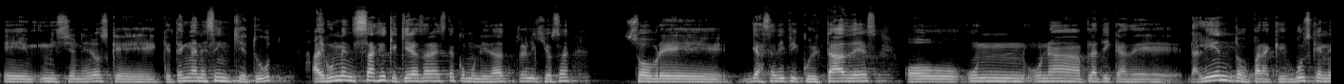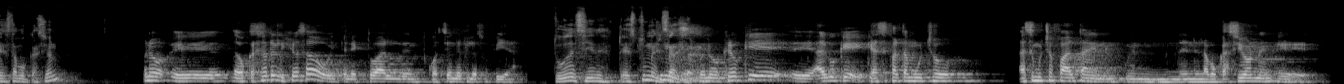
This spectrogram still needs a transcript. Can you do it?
eh, misioneros que, tengan esa inquietud? ¿Algún mensaje que quieras dar a esta comunidad religiosa sobre ya sea dificultades o una plática de, aliento para que busquen esta vocación? Bueno, eh, ¿la vocación religiosa o intelectual en cuestión de filosofía? Tú decides, es tu mensaje. Bueno, creo que eh, algo que, hace falta mucho hace mucha falta en, en, la vocación, eh,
